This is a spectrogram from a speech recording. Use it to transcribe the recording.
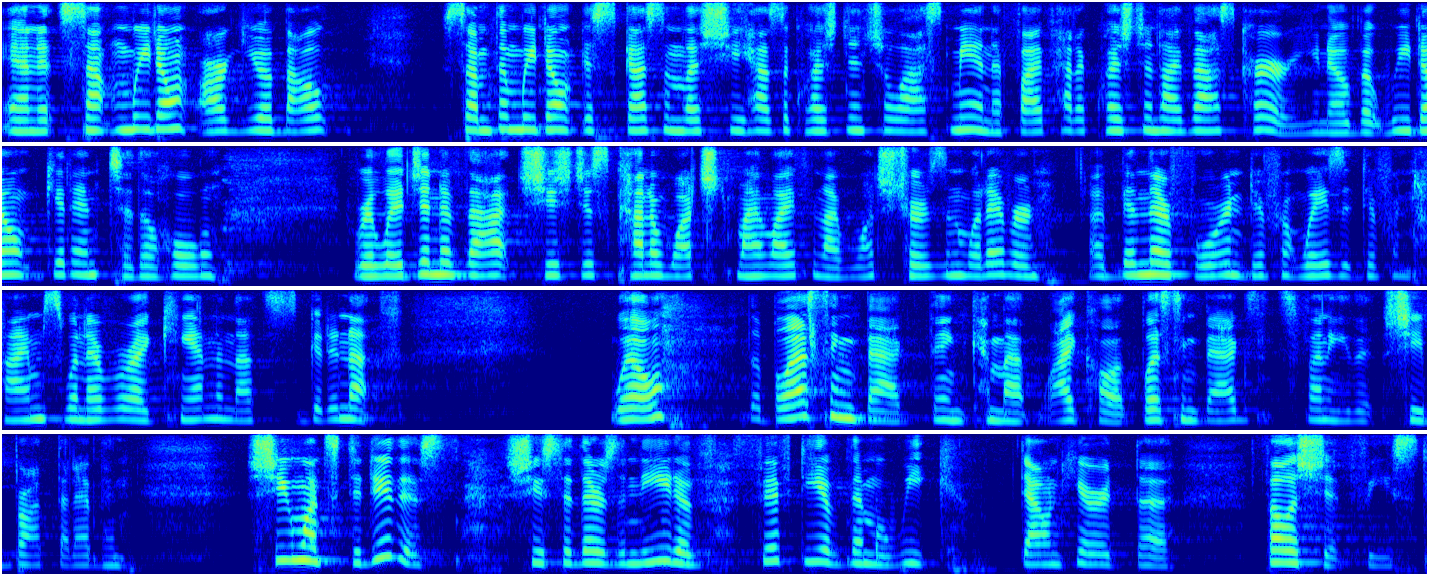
And it's something we don't argue about, something we don't discuss unless she has a question, she'll ask me, and if I've had a question, I've asked her, you know. But we don't get into the whole religion of that. She's just kind of watched my life, and I've watched hers, and whatever. I've been there for in different ways at different times whenever I can, and that's good enough. Well, the blessing bag thing come up. I call it blessing bags. It's funny that she brought that up, and she wants to do this. She said there's a need of 50 of them a week down here at the fellowship feast,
